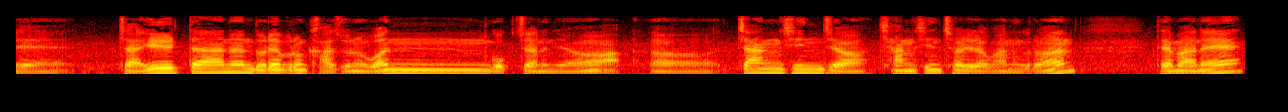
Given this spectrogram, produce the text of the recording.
예, 자 일단은 노래 부른 가수는 원곡자는요 아, 어, 짱신저 장신철이라고 하는 그런 대만의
